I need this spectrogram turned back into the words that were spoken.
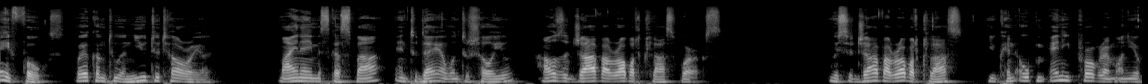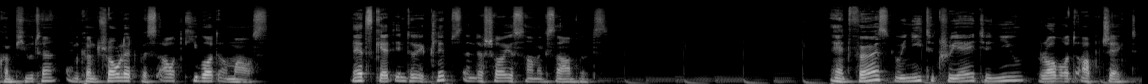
Hey folks, welcome to a new tutorial. My name is Gaspar and today I want to show you how the Java Robot class works. With the Java Robot class, you can open any program on your computer and control it without keyboard or mouse. Let's get into Eclipse and I'll show you some examples. At first we need to create a new robot object.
